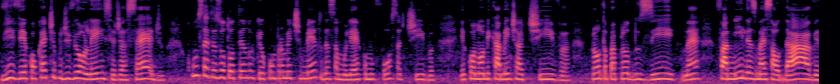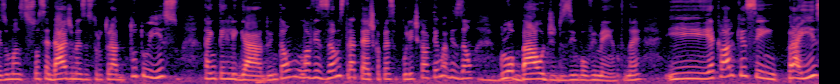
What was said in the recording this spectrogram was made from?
viver qualquer tipo de violência, de assédio, com certeza eu estou tendo o quê? O comprometimento dessa mulher como força ativa, economicamente ativa, pronta para produzir, né? famílias mais saudáveis, uma sociedade mais estruturada, tudo isso está interligado. Então, uma visão estratégica para essa política, ela tem uma visão global de desenvolvimento. Né? E é claro que, assim, para isso,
